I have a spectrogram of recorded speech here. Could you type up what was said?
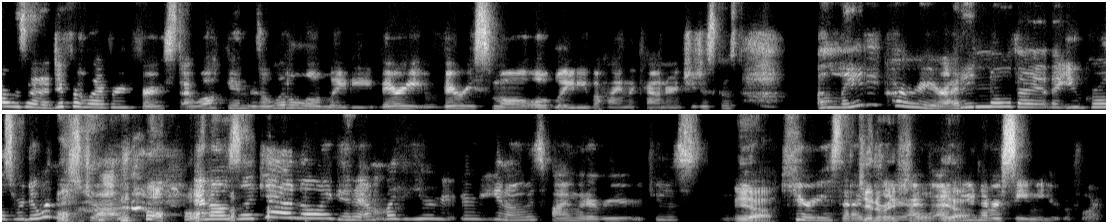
i was at a different library first. I walk in. There's a little old lady very very small old lady behind the counter and she just goes a lady courier i didn't know that that you girls were doing oh, this job No. and i was like yeah no i get it i'm like you're, you're you know it's fine whatever you're, you're just yeah, curious that I'm here. I've, I've. You've never seen me here before.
